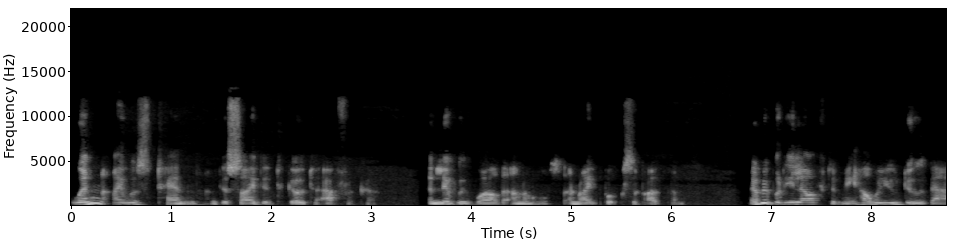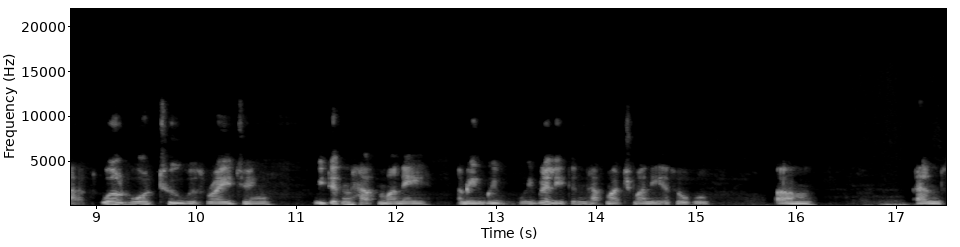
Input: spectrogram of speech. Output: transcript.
when i was 10 and decided to go to africa and live with wild animals and write books about them. Everybody laughed at me. How will you do that? World War II was raging. We didn't have money. I mean, we, we really didn't have much money at all. Um, and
